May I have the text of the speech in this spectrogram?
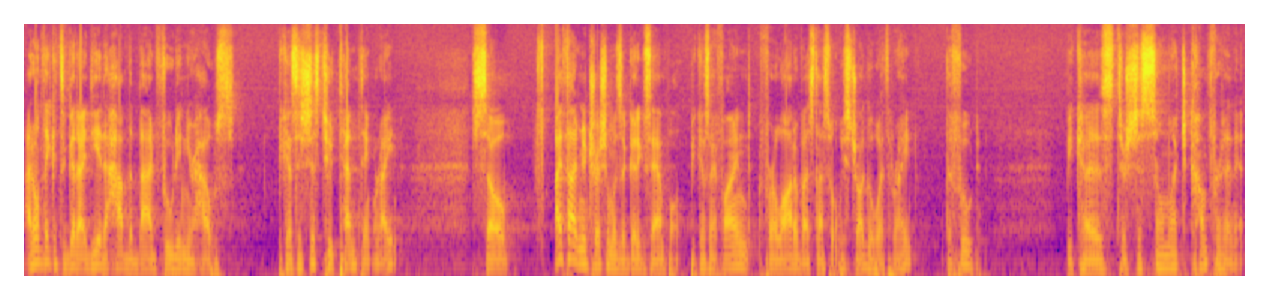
I don't think it's a good idea to have the bad food in your house because it's just too tempting, right? So I thought nutrition was a good example because I find for a lot of us, that's what we struggle with, right? The food because there's just so much comfort in it.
